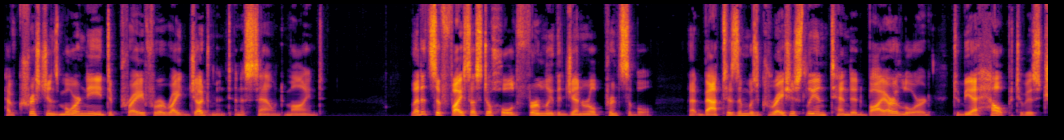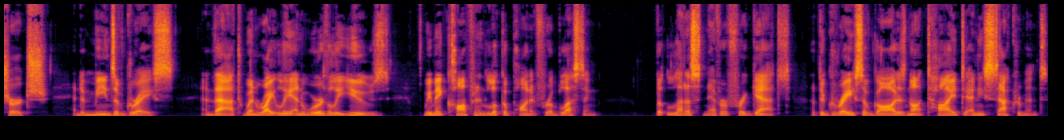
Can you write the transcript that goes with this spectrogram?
have Christians more need to pray for a right judgment and a sound mind. Let it suffice us to hold firmly the general principle that baptism was graciously intended by our Lord to be a help to His church and a means of grace, and that, when rightly and worthily used, we may confidently look upon it for a blessing. But let us never forget that the grace of God is not tied to any sacrament,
